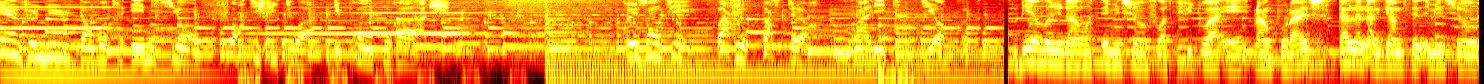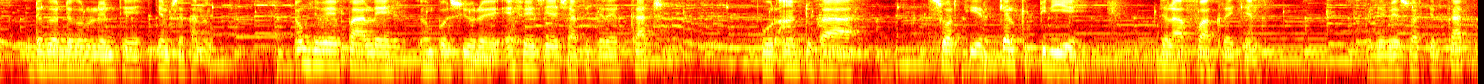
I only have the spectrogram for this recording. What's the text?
Bienvenue dans votre émission Fortifie-toi et prends courage. Présenté par le pasteur Malik Diop. Bienvenue dans votre émission Fortifie-toi et prends courage. leen ak jàmm seen émission jëm sa kanam. Donc je vais parler un peu sur euh, Ephésiens chapitre 4 pour en tout cas sortir quelques piliers de la foi chrétienne. Je vais sortir quatre,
